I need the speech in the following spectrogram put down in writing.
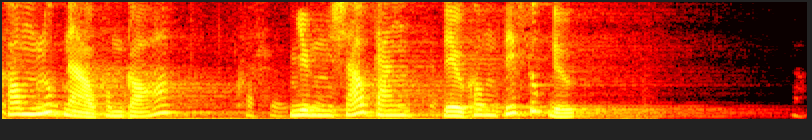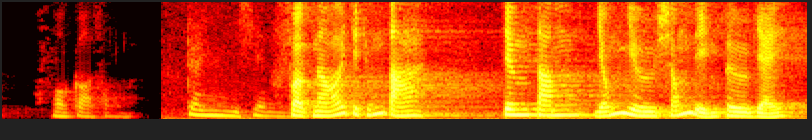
Không lúc nào không có, nhưng sáu căn đều không tiếp xúc được. Phật nói cho chúng ta, chân tâm giống như sóng điện từ vậy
